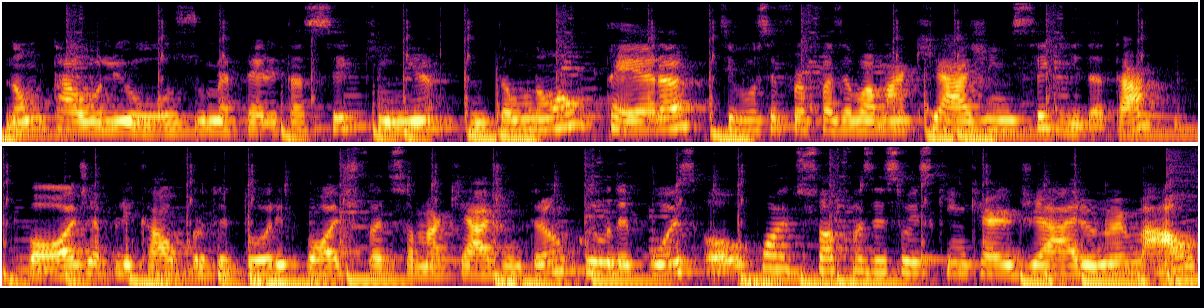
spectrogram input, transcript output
Não tá oleoso, minha pele tá sequinha. Então não altera se você for fazer uma maquiagem em seguida, tá? Pode aplicar o protetor e pode fazer sua maquiagem tranquilo depois. Ou pode só fazer seu skincare diário normal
